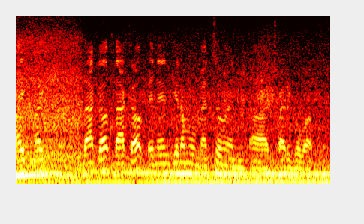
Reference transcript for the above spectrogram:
Mike, Mike, back up, back up, and then get a momentum and uh, try to go up.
